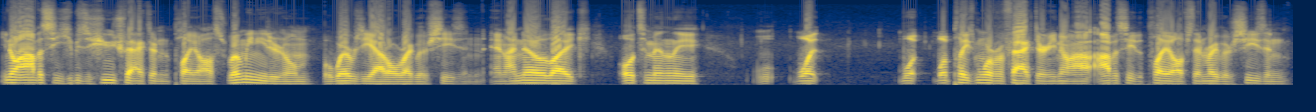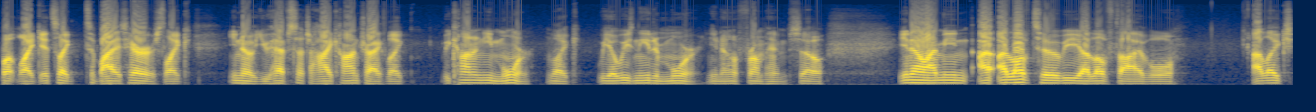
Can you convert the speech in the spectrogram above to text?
you know, obviously he was a huge factor in the playoffs when we needed him, but where was he at all regular season? And I know, like, ultimately, what what what plays more of a factor, you know, obviously the playoffs than regular season, but like it's like Tobias Harris, like, you know, you have such a high contract, like we kind of need more. Like we always needed more, you know, from him. So, you know, I mean, I, I love Toby, I love Thybulle. I like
